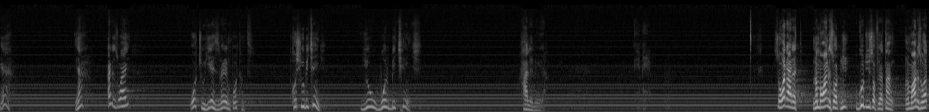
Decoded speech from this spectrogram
Yeah. Yeah. That is why what you hear is very important. Because you'll be changed. You will be changed. Hallelujah. Amen. So, what are the number one is what? Good use of your tongue. Number one is what?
